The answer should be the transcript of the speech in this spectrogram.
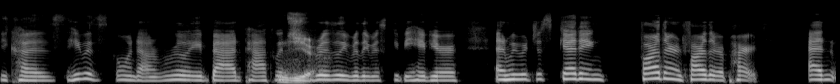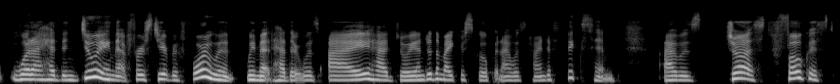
because he was going down a really bad path with Yeah. really, really risky behavior. And we were just getting farther and farther apart. And what I had been doing that first year before we, we met Heather was I had Joey under the microscope and I was trying to fix him. I was just focused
